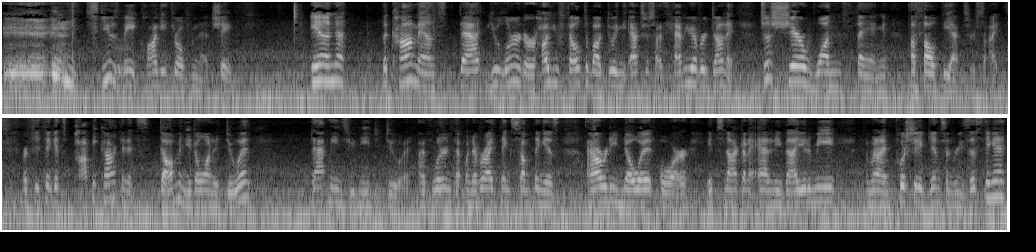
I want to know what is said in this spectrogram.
excuse me, cloggy throat from that shake. In the comments that you learned or how you felt about doing the exercise. Have you ever done it? Just share one thing about the exercise. Or if you think it's poppycock and it's dumb and you don't want to do it, that means you need to do it. I've learned that whenever I think something is, I already know it or it's not going to add any value to me, and when I'm pushing against and resisting it,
